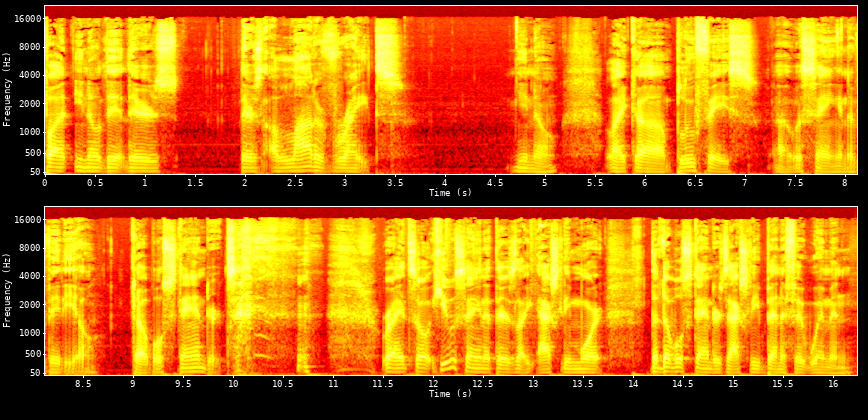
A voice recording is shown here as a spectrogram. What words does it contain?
but you know, the, there's there's a lot of rights. You know, like uh, Blueface uh, was saying in a video, double standards. right. So he was saying that there's like actually more, the double standards actually benefit women.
